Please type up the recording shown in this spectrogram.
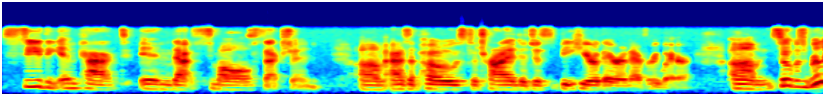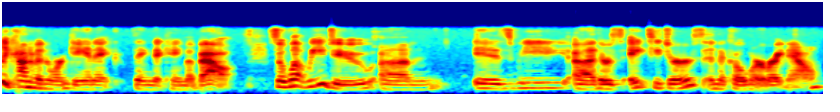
see the impact in that small section um, as opposed to trying to just be here there and everywhere. Um, so it was really kind of an organic thing that came about. So what we do um, is we uh, there's eight teachers in the cohort right now.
